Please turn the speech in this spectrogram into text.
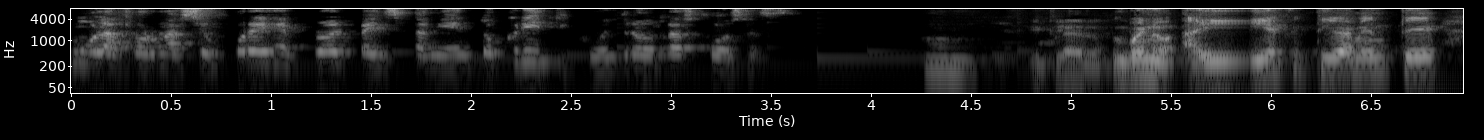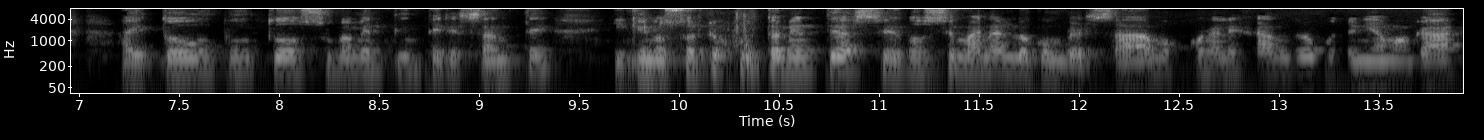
como la formación, por ejemplo, del pensamiento crítico, entre otras cosas. Mm. Bueno, ahí efectivamente hay todo un punto sumamente interesante y que nosotros justamente hace dos semanas lo conversábamos con Alejandro, pues teníamos acá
